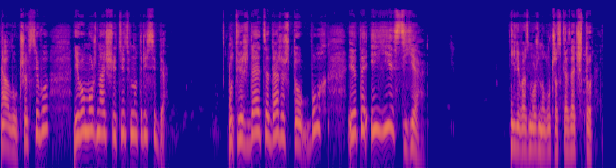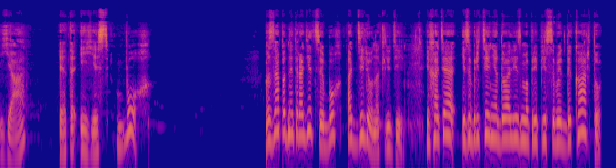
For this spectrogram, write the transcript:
а лучше всего его можно ощутить внутри себя. Утверждается даже, что Бог — это и есть «я», или, возможно, лучше сказать, что «я» — это и есть Бог. В западной традиции Бог отделен от людей. И хотя изобретение дуализма приписывает Декарту,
